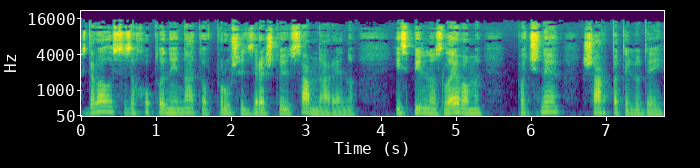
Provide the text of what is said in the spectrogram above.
Здавалося, захоплений натовп рушить зрештою сам на арену і спільно з левами почне шарпати людей.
